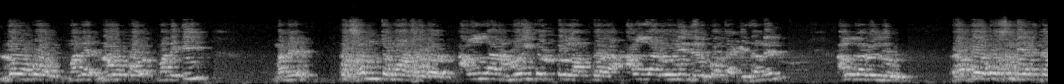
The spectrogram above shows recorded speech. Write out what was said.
নৌক মানে নৌক মানে কি? মানে প্রশান্ত মহাসাগর। আল্লাহর নৈকট্য লাভ করা। আল্লাহর অলিদের কথা কি জানেন? আল্লাহর অলি। রাতে বসুদি একটা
